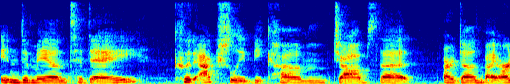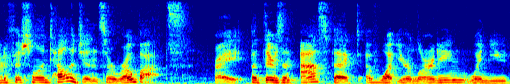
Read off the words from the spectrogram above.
in demand today could actually become jobs that are done by artificial intelligence or robots, right? But there's an aspect of what you're learning when you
